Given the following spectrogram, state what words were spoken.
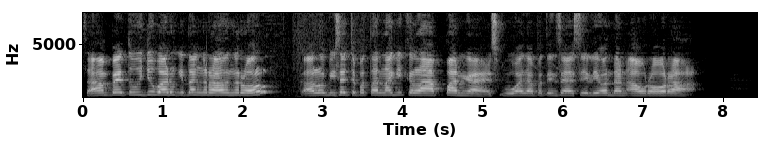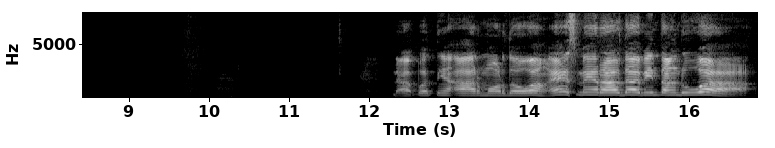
Sampai 7 baru kita ngerol-ngerol. Kalau bisa cepetan lagi ke 8 guys. Buat dapetin Cecilion dan Aurora. Dapatnya armor doang. Esmeralda bintang 2.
